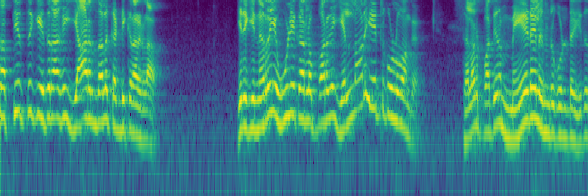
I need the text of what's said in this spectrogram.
சத்தியத்துக்கு எதிராக யார் இருந்தாலும் கண்டிக்கிறார்களா? இன்றைக்கி நிறைய ஊழியக்காரர்களை பாருங்கள் எல்லாரும் ஏற்றுக்கொள்ளுவாங்க. சிலர் பார்த்தீங்கன்னா மேடையில் நின்று கொண்டு இது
